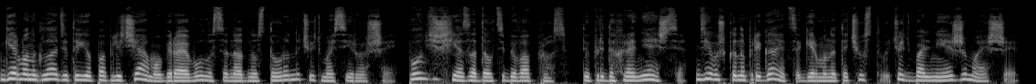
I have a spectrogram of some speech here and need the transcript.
Герман гладит ее по плечам, убирая волосы на одну сторону, чуть массируя шею. «Помнишь, я задал тебе вопрос? Ты предохраняешься?» Девушка напрягается, Герман Герман это чувствует, чуть больнее сжимая шею.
